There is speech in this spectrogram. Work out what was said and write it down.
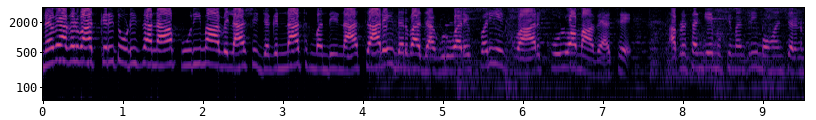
અને હવે આગળ વાત કરીએ તો ઓડિશાના પુરીમાં આવેલા શ્રી જગન્નાથ મંદિરના ચારેય દરવાજા ગુરુવારે ફરી એકવાર ખોલવામાં આવ્યા છે. આ પ્રસંગે મુખ્યમંત્રી મોહન ચરણ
